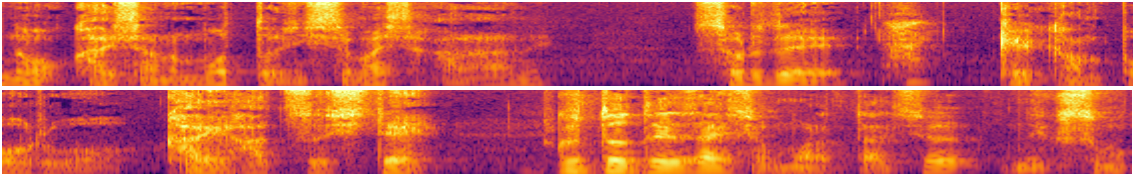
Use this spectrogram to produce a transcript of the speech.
のを会社のモットーにしてましたからね。それではい。景観ポールを開発してグッドデザイン賞をもらったんですよ。いくつも。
